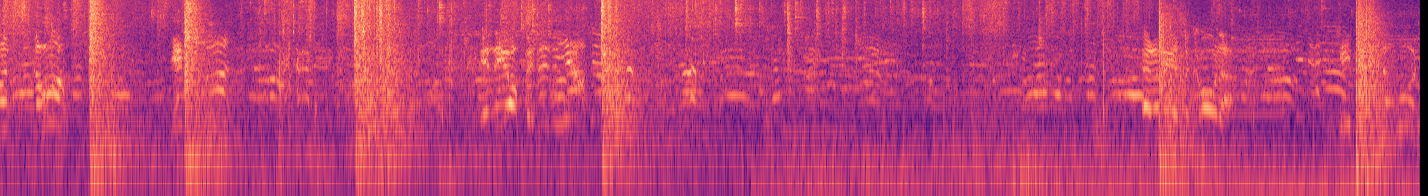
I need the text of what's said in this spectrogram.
on! Go on! On! In the office! Let me! Enemy at the corner! Keep him in the wood!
